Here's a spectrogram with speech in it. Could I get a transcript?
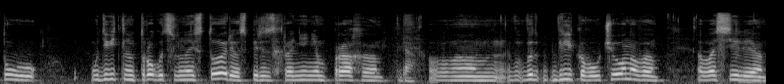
ту удивительно трогательную историю с перезахоронением праха да. великого ученого Василия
